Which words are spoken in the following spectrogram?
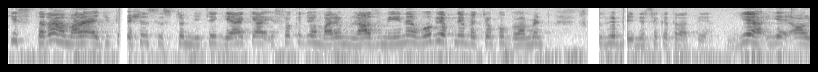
किस तरह हमारा एजुकेशन सिस्टम नीचे गया क्या इस वक्त जो हमारे मुलाजमीन है, वो भी अपने बच्चों को गवर्नमेंट में भेजने से कतराते हैं। ये ये और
